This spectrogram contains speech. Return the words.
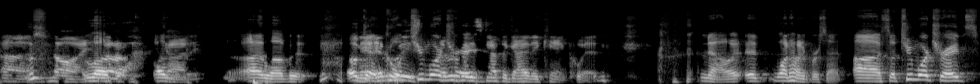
Uh, no, I Love oh, it. God. I love it. Man, Okay, cool. Two more Everybody's trades. got the guy they can't quit. No, it one hundred percent. Uh, so two more trades,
